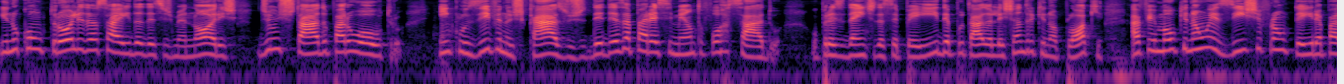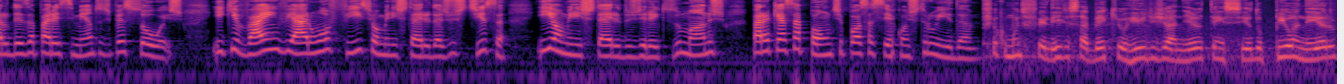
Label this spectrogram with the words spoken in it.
e no controle da saída desses menores de um estado para o outro, inclusive nos casos de desaparecimento forçado. O presidente da CPI, deputado Alexandre Knoploch, afirmou que não existe fronteira para o desaparecimento de pessoas e que vai enviar um ofício ao Ministério da Justiça e ao Ministério dos Direitos Humanos para que essa ponte possa ser construída. Fico muito feliz de saber que o Rio de Janeiro tem sido pioneiro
